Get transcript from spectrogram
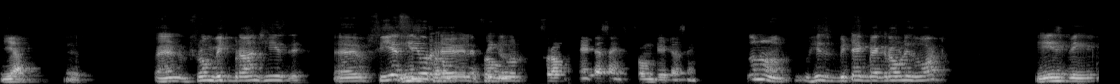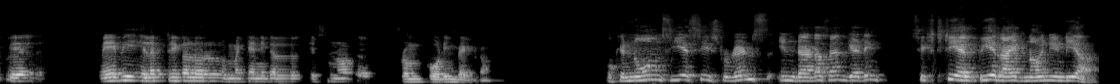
Yeah. Yes. And from which branch he is? Uh, CSE or from, electrical from, or from data science? From data science. No, no. no. His BTech background is what? He is big, uh, maybe electrical or mechanical. It's not uh, from coding background. Okay, non CSE students in data science getting 60 LPA right now in India.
